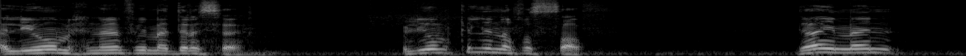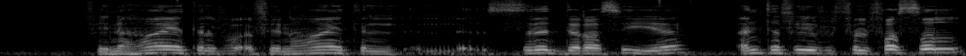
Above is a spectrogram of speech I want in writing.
اليوم إحنا في مدرسة. اليوم كلنا في الصف. دائما في نهاية الف... في نهاية ال- السنة الدراسية أنت في في الفصل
